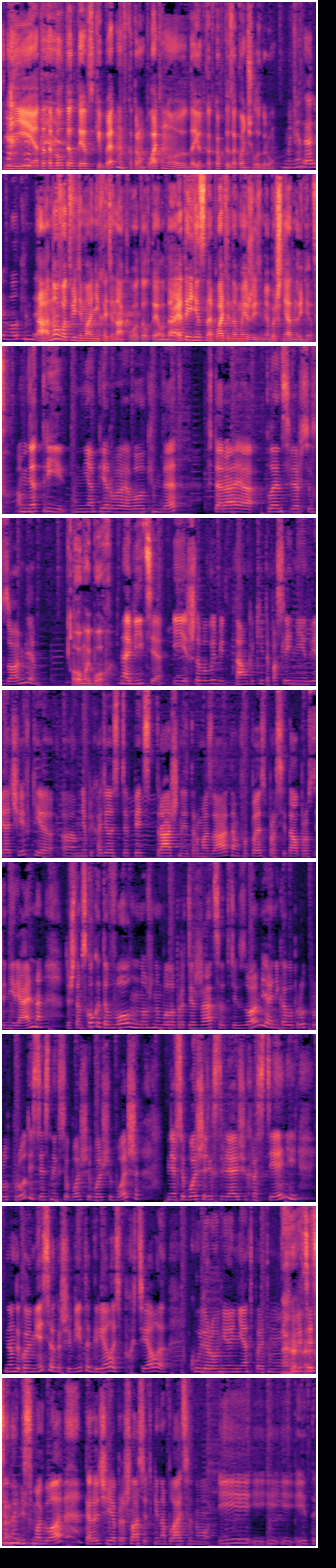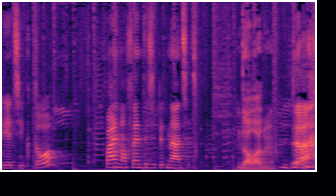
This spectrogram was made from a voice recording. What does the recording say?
Нет, это был Телтейловский Бэтмен, в котором платину дают, как только ты закончил игру. Мне дали Walking Dead. А, ну вот, видимо, они их одинаково, Telltale, да. Да. Это единственная платина в моей жизни, у меня больше ни одной нет. А у меня три. У меня первая Walking Dead, вторая Plants vs. Zombie О мой бог. на Вите. И чтобы выбить там какие-то последние две ачивки, э, мне приходилось терпеть страшные тормоза. Там FPS проседал просто нереально. Потому что там сколько-то волн нужно было продержаться от этих зомби. Они как бы прут, прут, прут. Естественно, их все больше и больше и больше. У меня все больше этих стреляющих растений. И нам такое месиво. Короче, Вита грелась, пыхтела. Кулера у нее нет, поэтому улететь она не смогла. Короче, я прошла все-таки на платину. И, и, и, и, и третий кто? Final Fantasy 15. Да ладно. Да.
